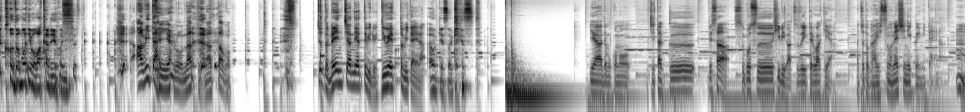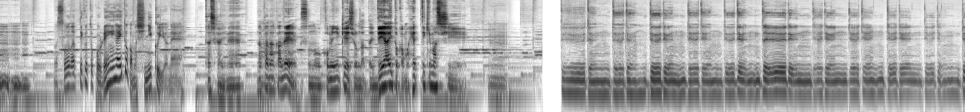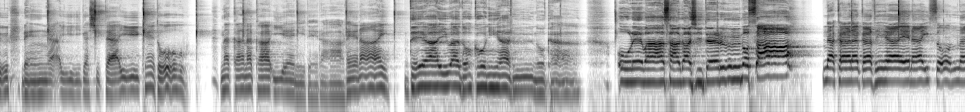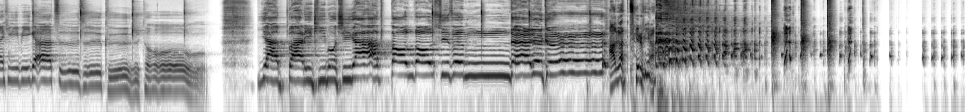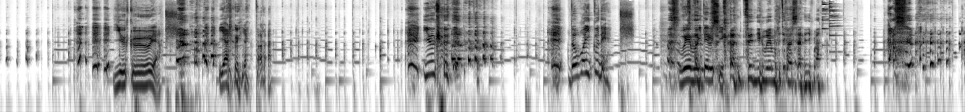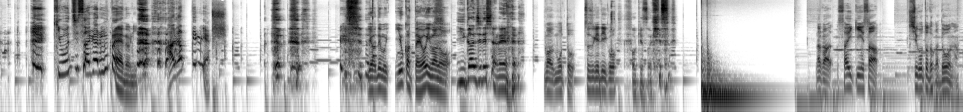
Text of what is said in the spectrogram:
子供にもわかるように。浴びたんやろうなってなったもん。ちょっと連チャンでやってみる？デュエットみたいな。あ OK です OK です。いやーでもこの自宅でさ過ごす日々が続いてるわけや。ちょっと外出もねしにくいみたいな、うんうんうんうんまあ、そうなっていくとこう恋愛とかもしにくいよね。確かにね。なかなかねそのコミュニケーションだったり出会いとかも減ってきますし。うん。ドゥドゥンドゥドゥンドゥドゥンドゥドゥンドゥドゥンドゥドゥンドゥドゥンドゥドゥンドゥドゥンドゥドゥンドゥ恋愛がしたいけどなかなか家に出られない出会いはどこにあるのか俺は探してるのさ。なかなか出会えないそんな日々が続くと。やっぱり気持ちがどんどん沈んでゆく。上がってるやん。ゆくややるんやったら。ゆくどこ行くねん。上向いてるし。完全に上向いてましたね今。気持ち下がる歌やのに。上がってるやん。いやでもよかったよ今の。いい感じでしたね。まあもっと続けていこう。OK です OK ですなんか最近さ仕事とかどうなん？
